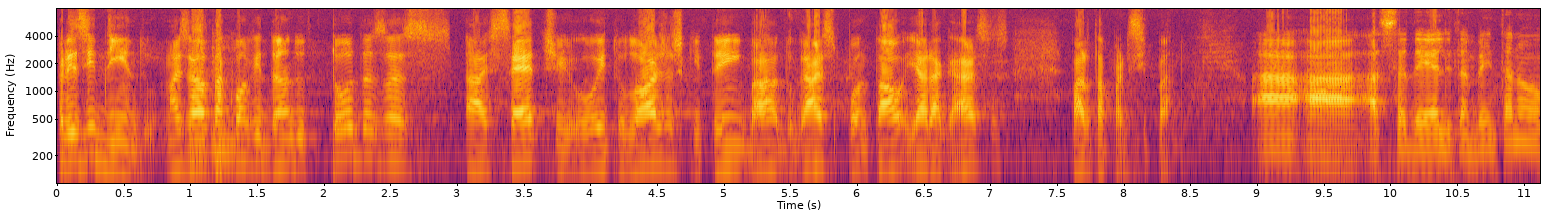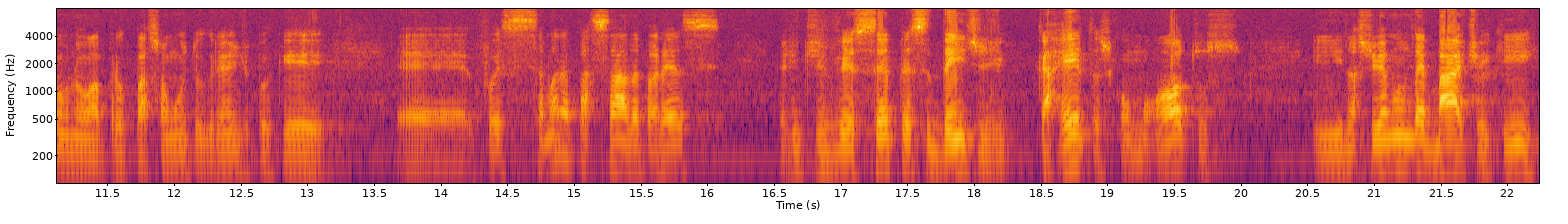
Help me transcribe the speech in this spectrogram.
presidindo, mas ela está uhum. convidando todas as, as sete, oito lojas que tem em Barra do Garça, Pontal e Aragarças para estar participando. A, a, a CDL também está numa preocupação muito grande, porque é, foi semana passada, parece, a gente vê sempre acidentes de carretas com motos e nós tivemos um debate aqui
